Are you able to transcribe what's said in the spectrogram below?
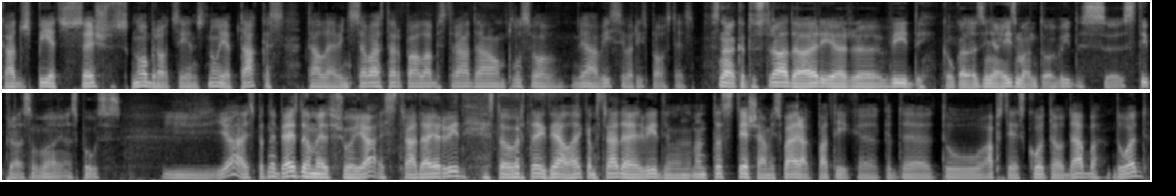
kādus 5, 6 nobraucienus, nu, jeb takas, tā lai viņi savā starpā labi strādā, un plus vēl, jā, visi var izpausties. Snāk, ka tu strādā arī ar vidi, kaut kādā ziņā izmanto vidas stiprās un vājās puses. Jā, es pat nebiju aizdomējies par šo. Jā, es strādāju ar vidi. Es to varu teikt, jā, laikam strādāju ar vidi. Man tas tiešām visvairāk patīk, kad uh, tu apsties, ko tev daba dod.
